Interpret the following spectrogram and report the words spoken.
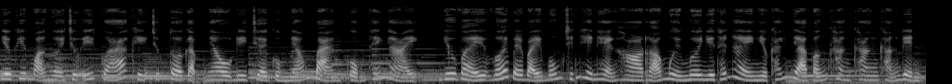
Nhiều khi mọi người chú ý quá khiến chúng tôi gặp nhau đi chơi cùng nhóm bạn cũng thấy ngại. Dù vậy, với 7749 hin hẹn hò rõ 10-10 như thế này, nhiều khán giả vẫn khăng khăng khẳng định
